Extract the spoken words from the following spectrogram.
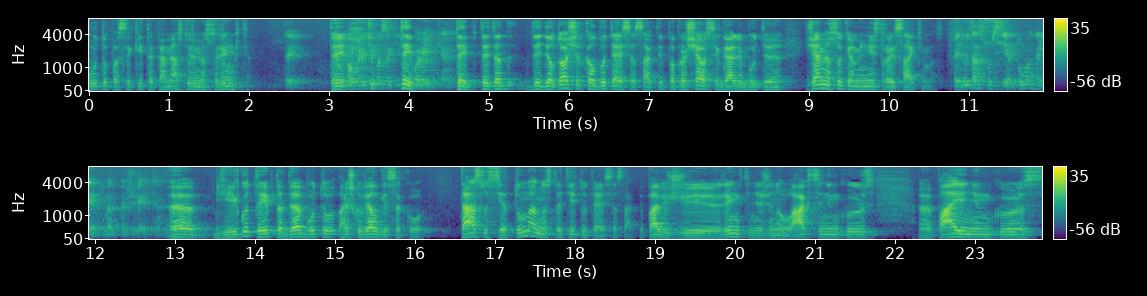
būtų pasakyta, ką mes turime surinkti. Taip. Tai, konkrečiai pasakyti, taip, ko reikia. Taip, tai, tad, tai dėl to aš ir kalbu teisės aktai. Paprasčiausiai gali būti Žemės ūkio ministro įsakymas. Bet jūs tą susietumą galėtumėt pažiūrėti? E, jeigu taip, tada būtų, aišku, vėlgi sakau, tą susietumą nustatytų teisės aktai. Pavyzdžiui, rinkti, nežinau, akcininkus, e, pajininkus,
